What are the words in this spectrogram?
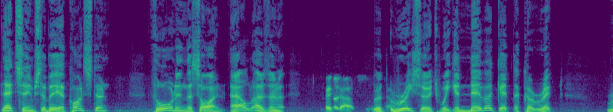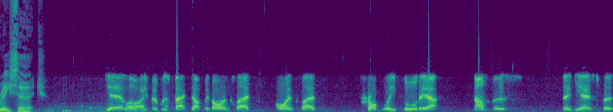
That seems to be a constant thorn in the side, Al, doesn't it? It does. But research, we can never get the correct research. Yeah, look, if it was backed up with ironclad, ironclad, properly thought out numbers, then yes. But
